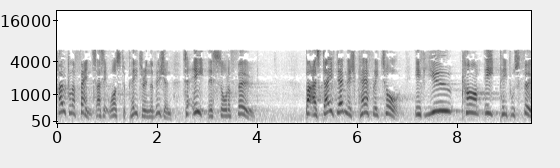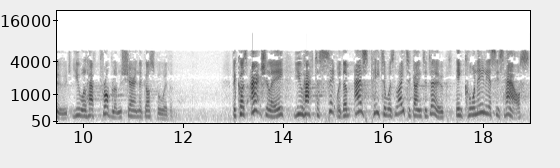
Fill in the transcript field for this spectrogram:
total offence, as it was to Peter in the vision, to eat this sort of food. But as Dave Devenish carefully taught, if you can't eat people's food, you will have problems sharing the gospel with them. Because actually, you have to sit with them, as Peter was later going to do, in Cornelius' house,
